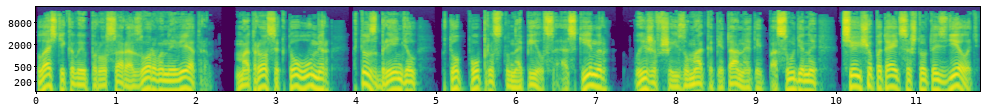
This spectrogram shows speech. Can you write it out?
Пластиковые паруса разорваны ветром. Матросы кто умер, кто сбрендил, кто попросту напился, а Скиннер выживший из ума капитан этой посудины, все еще пытается что-то сделать,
